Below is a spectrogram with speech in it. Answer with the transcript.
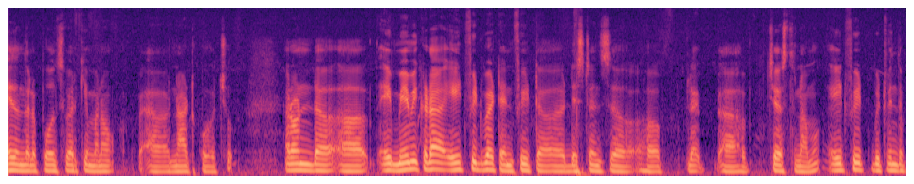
ఐదు వందల పోల్స్ వరకు మనం నాటుకోవచ్చు. అరౌండ్ uh, మేము ఇక్కడ eight feet by ten feet uh, distance uh, చేస్తున్నాము. Eight feet between the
